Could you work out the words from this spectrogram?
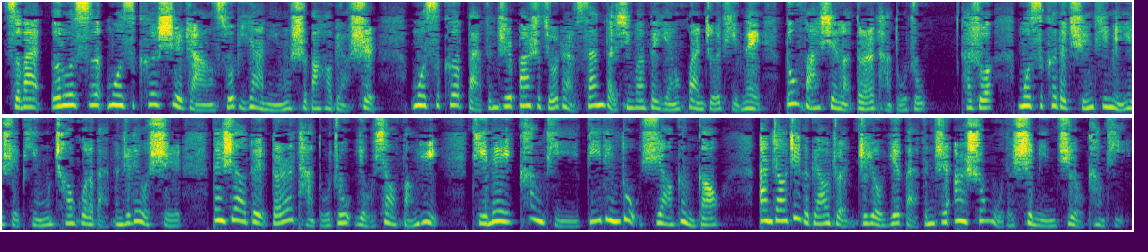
此外，俄罗斯莫斯科市长索比亚宁十八号表示，莫斯科百分之八十九点三的新冠肺炎患者体内都发现了德尔塔毒株。他说，莫斯科的群体免疫水平超过了百分之六十，但是要对德尔塔毒株有效防御，体内抗体低定度需要更高。按照这个标准，只有约百分之二十五的市民具有抗体。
